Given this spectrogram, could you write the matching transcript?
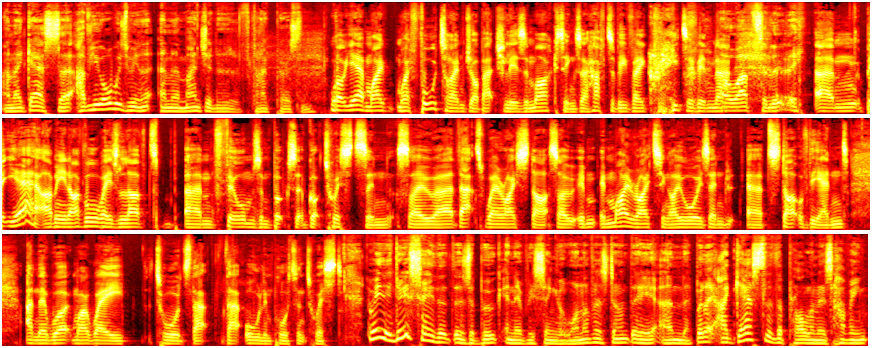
and I guess, uh, have you always been an imaginative type person? Well, yeah, my, my full time job actually is in marketing, so have to be very creative in that. Oh, absolutely. Um, but yeah, I mean, I've always loved um, films and books that have got twists in, so uh, that's where I start. So in, in my writing, I always end uh, start with the end, and then work my way towards that that all important twist. I mean, they do say that there's a book in every single one of us, don't they? And but I, I guess that the problem is having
